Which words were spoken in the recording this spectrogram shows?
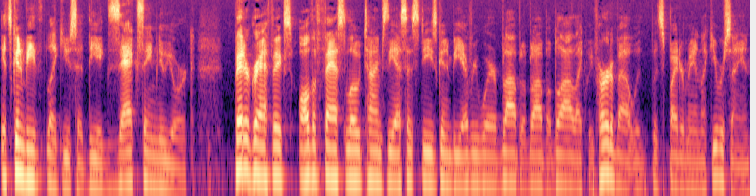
it's going to be like you said the exact same New York. Better graphics, all the fast load times, the SSD is going to be everywhere, blah blah blah blah blah like we've heard about with with Spider-Man like you were saying.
